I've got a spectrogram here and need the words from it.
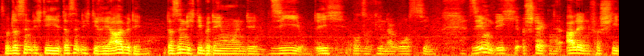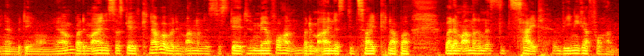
So, das sind nicht die, das sind nicht die Realbedingungen. Das sind nicht die Bedingungen, in denen Sie und ich unsere Kinder großziehen. Sie und ich stecken alle in verschiedenen Bedingungen. Ja, bei dem einen ist das Geld knapper, bei dem anderen ist das Geld mehr vorhanden, bei dem einen ist die Zeit knapper, bei dem anderen ist die Zeit weniger vorhanden.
